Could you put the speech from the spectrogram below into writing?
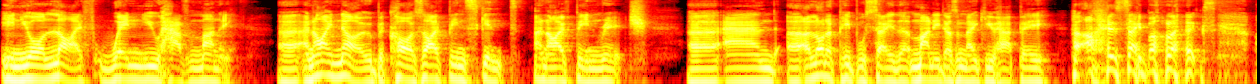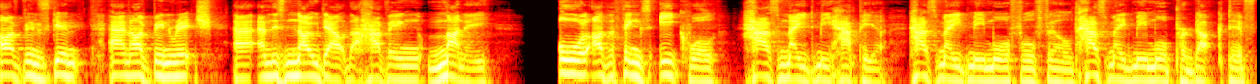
in your life when you have money. Uh, and I know because I've been skint and I've been rich. Uh, and uh, a lot of people say that money doesn't make you happy. I say bollocks. I've been skint and I've been rich. Uh, and there's no doubt that having money, all other things equal, has made me happier, has made me more fulfilled, has made me more productive,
